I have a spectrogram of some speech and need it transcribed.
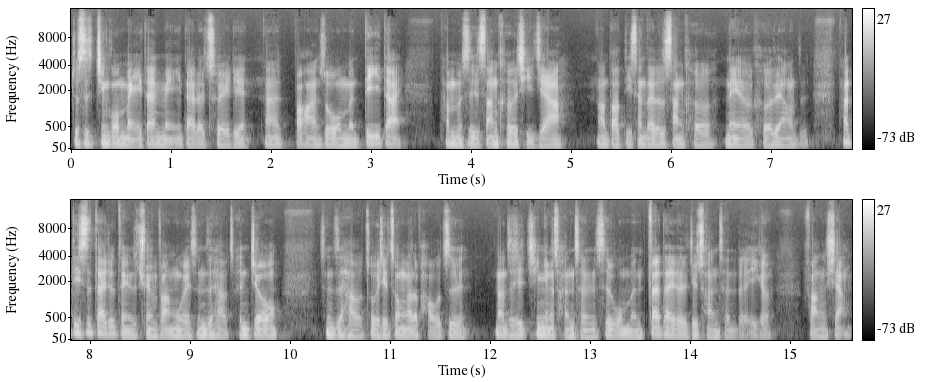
就是经过每一代每一代的淬炼。那包含说，我们第一代他们是三科起家，那到第三代都是三科、内儿科这样子。那第四代就等于是全方位，甚至还有针灸，甚至还有做一些重要的炮制。那这些经验的传承是我们代代的去传承的一个方向。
